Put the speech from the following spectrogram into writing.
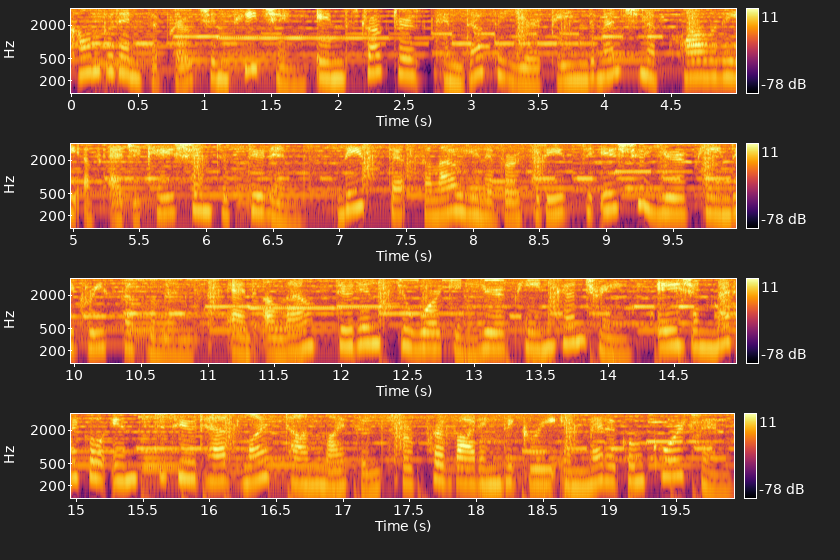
competence approach in teaching. Instructors conduct the European dimension of quality of education to students. These steps allow universities to issue European degree supplements and allow students to work in European countries. Asian Medical Institute has lifetime license for providing degree in medical courses.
